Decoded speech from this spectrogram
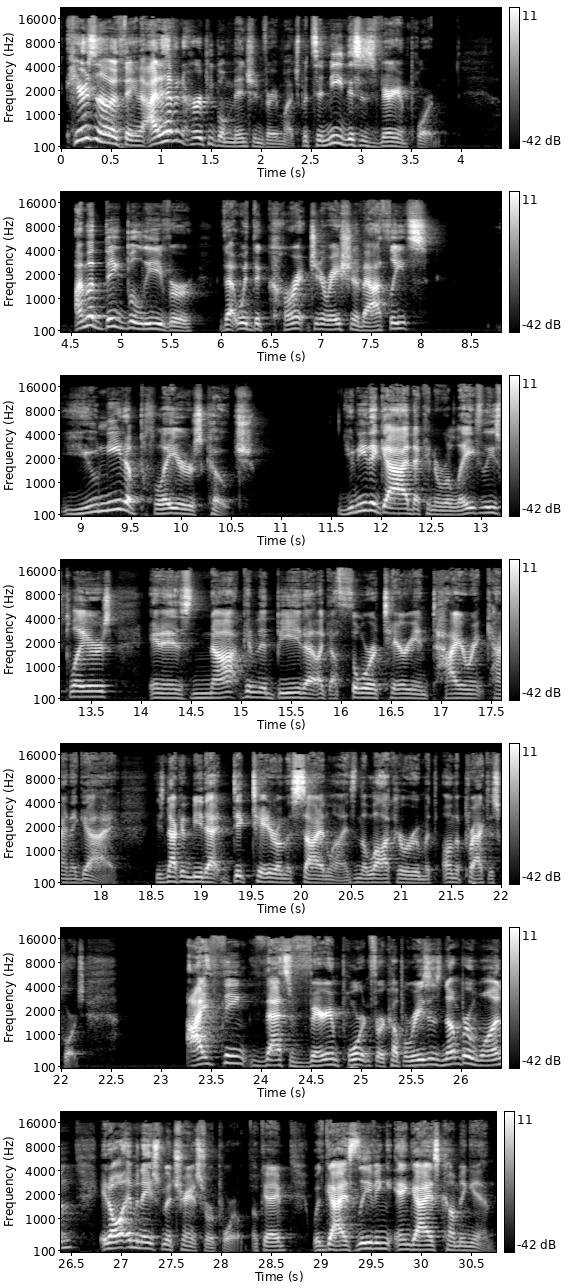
Here's another thing that I haven't heard people mention very much, but to me, this is very important. I'm a big believer that with the current generation of athletes, you need a player's coach. You need a guy that can relate to these players and is not going to be that like authoritarian tyrant kind of guy. He's not going to be that dictator on the sidelines, in the locker room, on the practice courts. I think that's very important for a couple reasons. Number one, it all emanates from the transfer portal, okay? With guys leaving and guys coming in.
